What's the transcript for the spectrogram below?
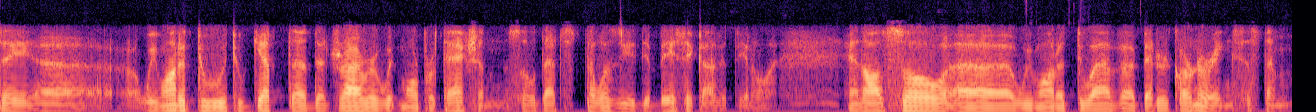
say? Uh, we wanted to to get uh, the driver with more protection, so that's that was the the basic of it, you know. And also, uh, we wanted to have a better cornering system,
